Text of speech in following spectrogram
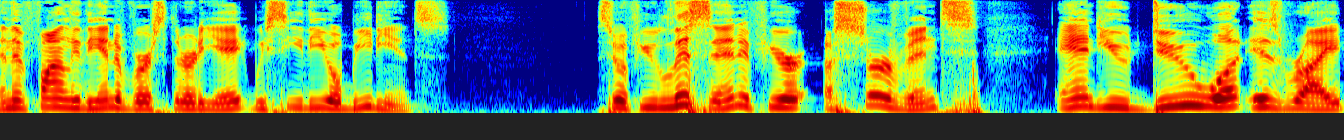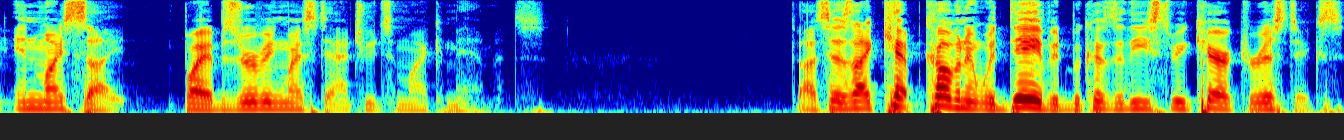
And then finally, the end of verse 38, we see the obedience. So if you listen, if you're a servant, and you do what is right in my sight by observing my statutes and my commandments. God says, I kept covenant with David because of these three characteristics.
